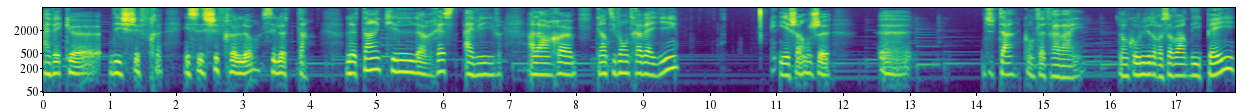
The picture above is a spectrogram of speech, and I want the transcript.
avec des chiffres. Et ces chiffres-là, c'est le temps le temps qu'il leur reste à vivre. Alors, euh, quand ils vont travailler, ils échangent euh, du temps contre le travail. Donc, au lieu de recevoir des payes,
